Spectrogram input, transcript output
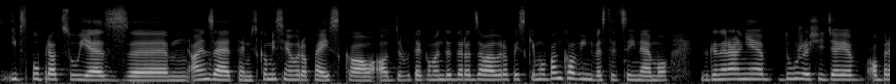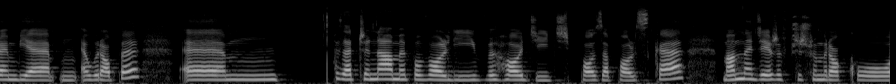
i współpracuję z ONZ-em i z Komisją Europejską. Od lutego będę doradzała Europejskiemu Bankowi Inwestycyjnemu, więc generalnie dużo się dzieje w obrębie mm, Europy. Zaczynamy powoli wychodzić poza Polskę. Mam nadzieję, że w przyszłym roku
